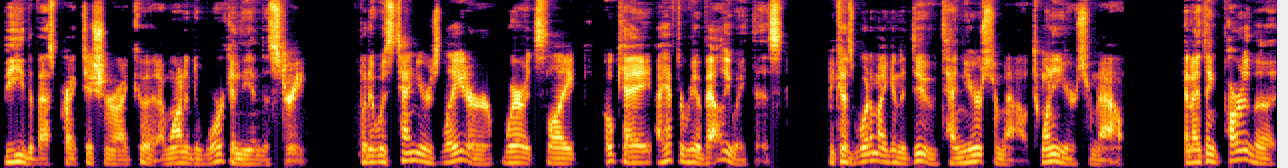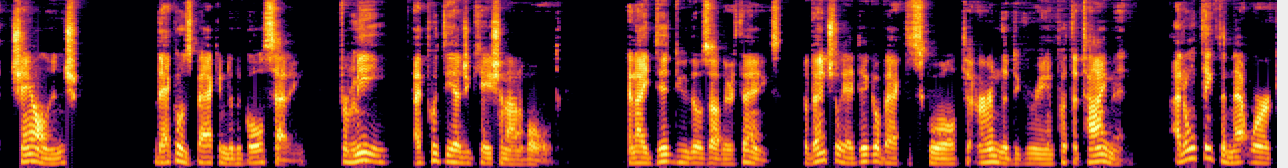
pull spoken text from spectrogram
be the best practitioner I could. I wanted to work in the industry. But it was 10 years later where it's like, okay, I have to reevaluate this because what am I going to do 10 years from now, 20 years from now? And I think part of the challenge that goes back into the goal setting. For me, I put the education on hold and I did do those other things. Eventually, I did go back to school to earn the degree and put the time in. I don't think the network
